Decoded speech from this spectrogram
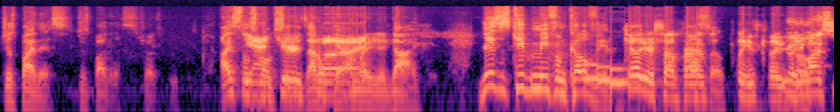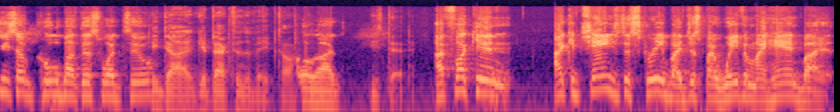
just buy this. Just buy this. Trust me. I still Yeah, smoke cheers, cigarettes. I don't care. I'm ready to die. This is keeping me from COVID. kill yourself, Rev. Also. Please kill Yo, yourself. you want to see something cool about this one too? He died. Get back to the vape talk. Oh, Hold on. He's dead. I fucking I could change the screen by just by waving my hand by it.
